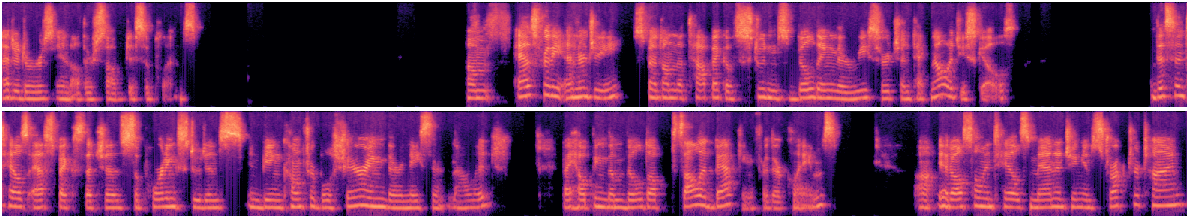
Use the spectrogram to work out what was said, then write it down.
editors in other sub-disciplines. Um, as for the energy spent on the topic of students building their research and technology skills, this entails aspects such as supporting students in being comfortable sharing their nascent knowledge by helping them build up solid backing for their claims. Uh, it also entails managing instructor time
